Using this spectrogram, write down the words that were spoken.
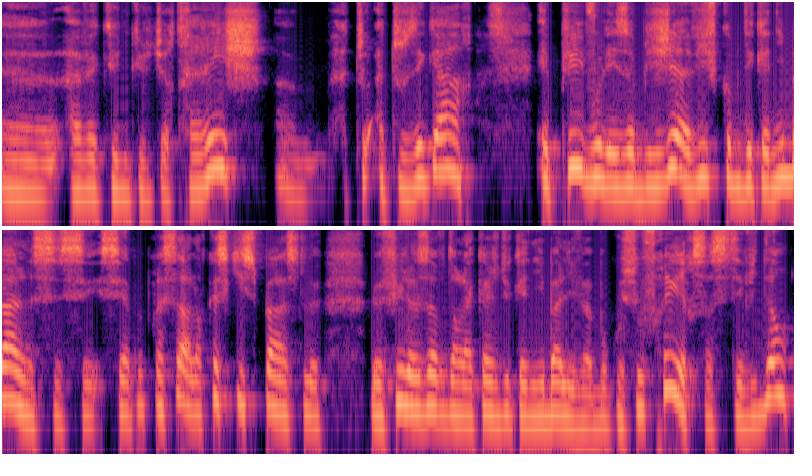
euh, avec une culture très riche euh, à, à tous égards et puis vous les obligez à vivre comme des cannibales. C'est à peu près ça. Alors qu'est-ce qui se passe? Le, le, philosophe dans la cage du cannibale, il va beaucoup souffrir, ça c'est évident,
